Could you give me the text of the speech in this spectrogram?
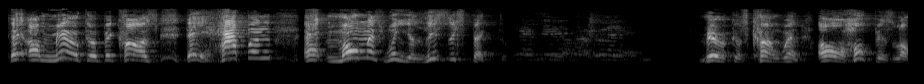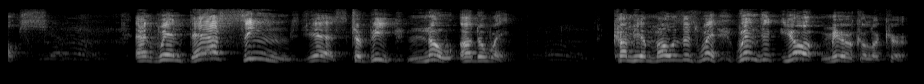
they are miracles because they happen at moments when you least expect them. Miracles come when all hope is lost. And when there seems, yes, to be no other way. Come here, Moses. When, when did your miracle occur?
